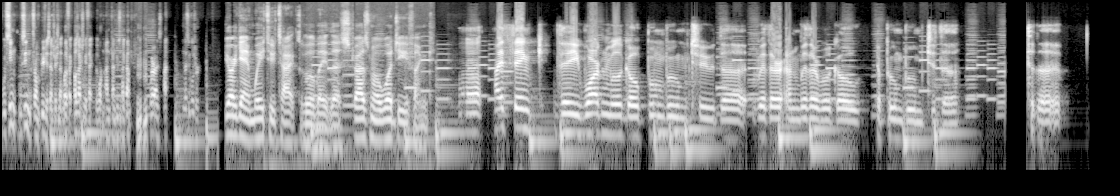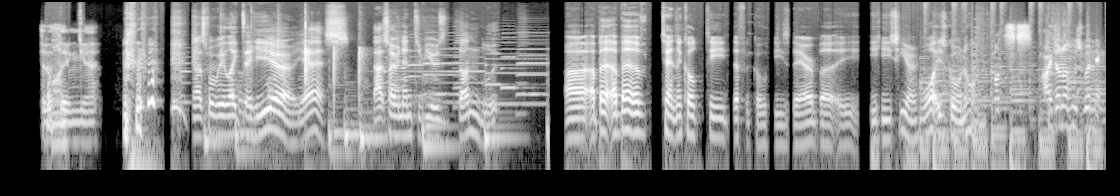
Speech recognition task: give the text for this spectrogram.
We've seen, we've seen from previous sessions that was actually one time. Whereas, let's. You're getting way too tactical about this. Drasmo, what do you think? Uh, I think the warden will go boom boom to the wither, and wither will go to boom boom to the to the to the on. thing. Yeah. That's what we like to hear. Yes, that's how an interview is done, Luke. Uh, a bit, a bit of technical difficulties there, but he, he's here. What is going on? What's I don't know who's winning.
